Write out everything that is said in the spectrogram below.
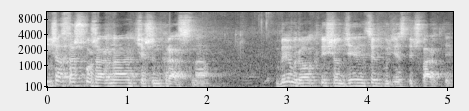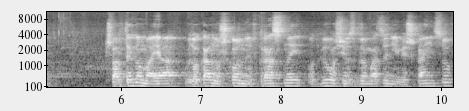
Ochotnicza Straż Pożarna Cieszyn Krasna. Był rok 1924. 4 maja w lokalu szkolnym w Krasnej odbyło się zgromadzenie mieszkańców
